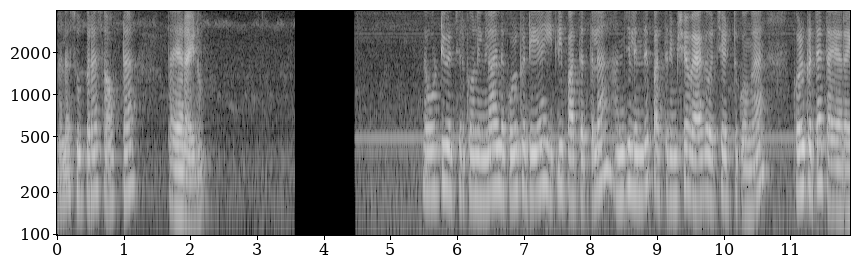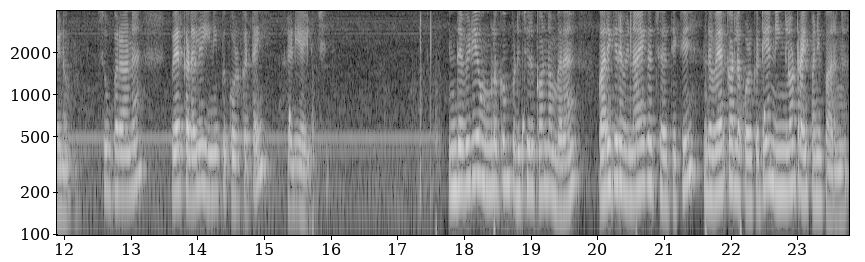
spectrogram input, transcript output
நல்லா சூப்பராக சாஃப்டாக தயாராகிடும் இந்த ஒட்டி வச்சுருக்கோம் இல்லைங்களா? இந்த கொழுக்கட்டையை இட்லி பாத்திரத்தில் அஞ்சுலேருந்து பத்து நிமிஷம் வேக வச்சு எடுத்துக்கோங்க. கொழுக்கட்டை தயாராகிடும் சூப்பரான வேர்க்கடலை இனிப்பு கொழுக்கட்டை ரெடி ஆயிடுச்சு. இந்த வீடியோ உங்களுக்கும் பிடிச்சிருக்கோன்னு நம்புகிறேன் வருகிற விநாயகர் சதுர்த்திக்கு இந்த வேர்க்கடலை கொழுக்கட்டையை நீங்களும் ட்ரை பண்ணி பாருங்கள்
